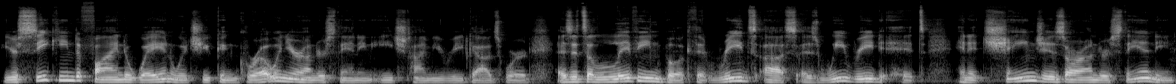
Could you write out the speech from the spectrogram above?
You're seeking to find a way in which you can grow in your understanding each time you read God's word, as it's a living book that reads us as we read it, and it changes our understanding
